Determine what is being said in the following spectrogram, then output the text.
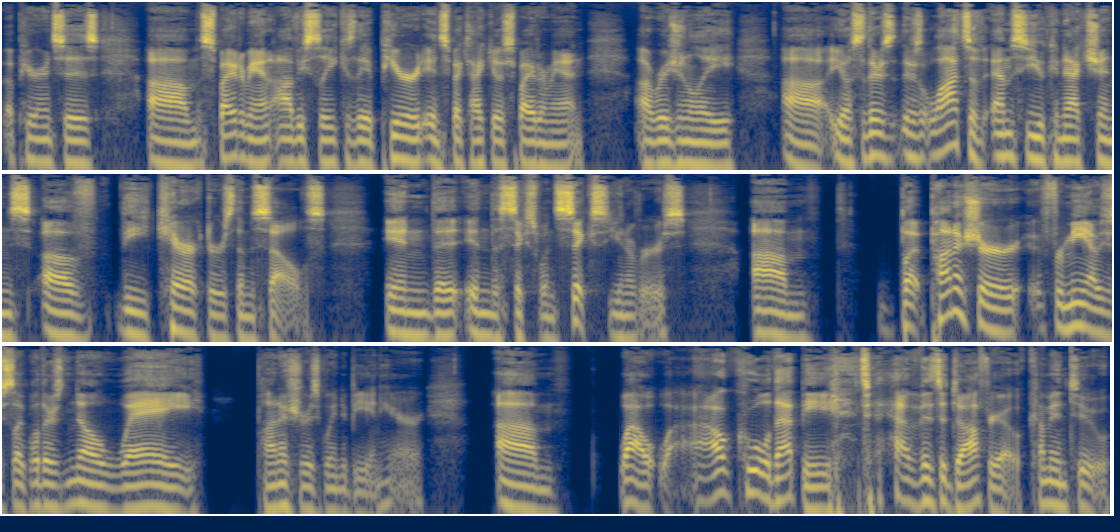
appearances. Um, Spider-Man, obviously, because they appeared in Spectacular Spider-Man originally. Uh, you know, so there's there's lots of MCU connections of the characters themselves in the in the six one six universe. Um, but Punisher, for me, I was just like, well, there's no way Punisher is going to be in here. Um, wow, how cool would that be to have Vincent D'Onofrio come in too?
